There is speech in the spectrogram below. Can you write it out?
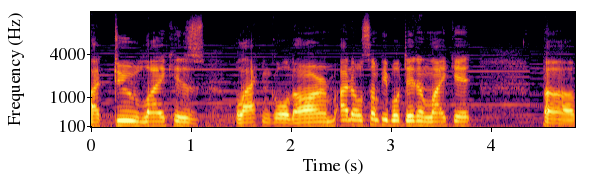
I do like his black and gold arm. I know some people didn't like it uh,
